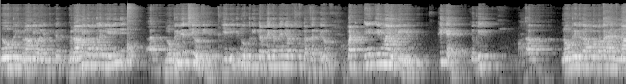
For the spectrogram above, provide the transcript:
नौकरी, गुलामी वाली दिक्कत, गुलामी का मतलब ये नहीं कि नौकरी भी अच्छी होती है। ये नहीं कि नौकरी करते करते आप इसको कर सकते हो बट इन माई ओपिनियन ठीक है? क्योंकि अब नौकरी में तो आपको पता है ना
